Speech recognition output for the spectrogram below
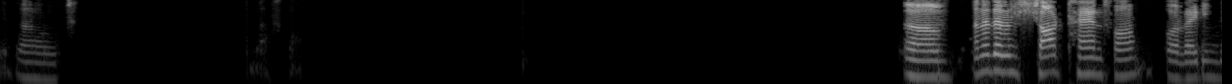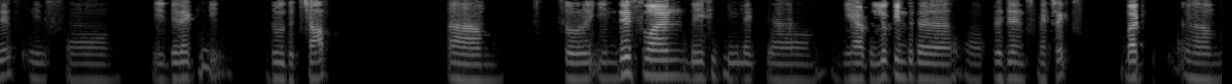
without um, another shorthand form for writing this is uh, we directly do the chop um, so in this one basically like uh, we have to look into the uh, precedence matrix but um,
